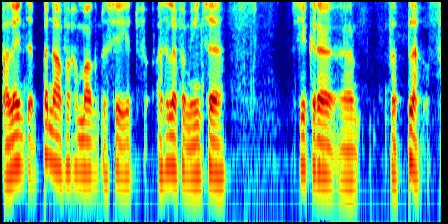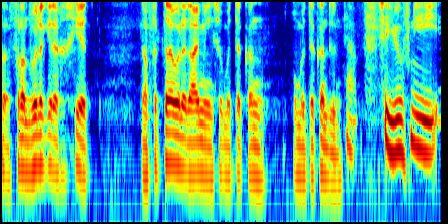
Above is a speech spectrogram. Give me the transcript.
hulle het 'n punt daarvan gemaak om te sê het, as hulle vir mense sekere ehm uh, verplig ver, verantwoordelikhede gegee het, dan vertrou hulle daai mense om dit te kan om dit te kan doen. Ja. So jy hoef nie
